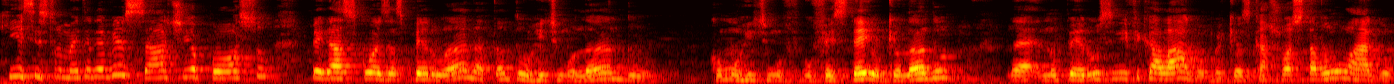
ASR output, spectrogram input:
que esse instrumento é versátil e eu posso pegar as coisas peruanas, tanto o ritmo lando como o ritmo o festeio, que o lando né, no Peru significa lago, porque os cachorros estavam no lago.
